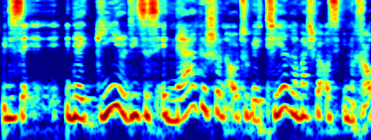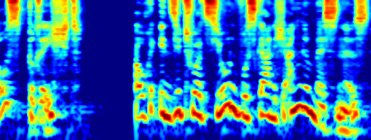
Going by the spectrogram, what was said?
wie diese Energie oder dieses energische und autoritäre manchmal aus ihm rausbricht. Auch in Situationen, wo es gar nicht angemessen ist.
